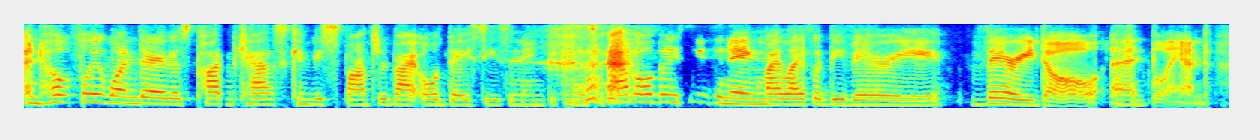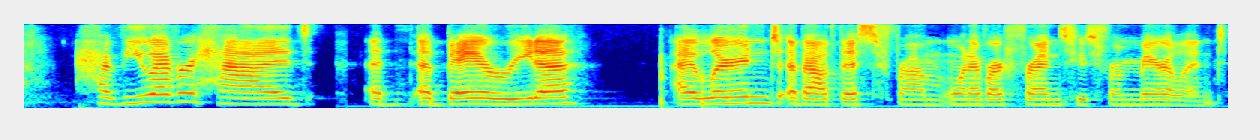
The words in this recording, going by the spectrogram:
And hopefully one day this podcast can be sponsored by Old Bay Seasoning because without Old Bay Seasoning, my life would be very, very dull and bland. have you ever had a, a bayarita i learned about this from one of our friends who's from maryland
